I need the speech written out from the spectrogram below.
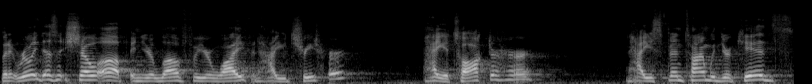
but it really doesn't show up in your love for your wife and how you treat her, how you talk to her, and how you spend time with your kids.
